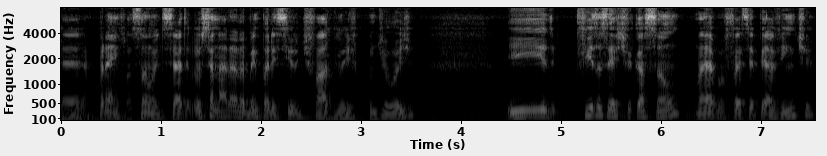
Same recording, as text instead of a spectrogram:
é, pré-inflação, etc. O cenário era bem parecido de fato, mesmo com o de hoje. E fiz a certificação, na época foi a CPA 20,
